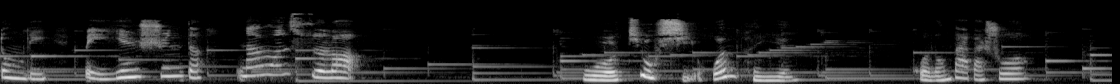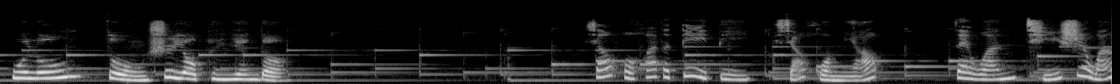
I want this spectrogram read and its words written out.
洞里被烟熏的难闻死了。我就喜欢喷烟。火龙爸爸说：“火龙总是要喷烟的。”小火花的弟弟小火苗在玩骑士玩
